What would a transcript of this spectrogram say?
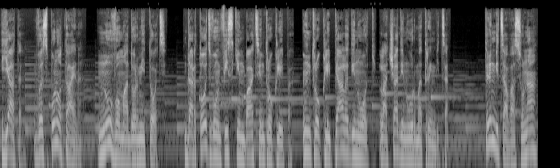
Iată, vă spun o taină, nu vom adormi toți, dar toți vom fi schimbați într-o clipă, într-o clipeală din ochi, la cea din urmă trâmbiță. Trâmbița va suna,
